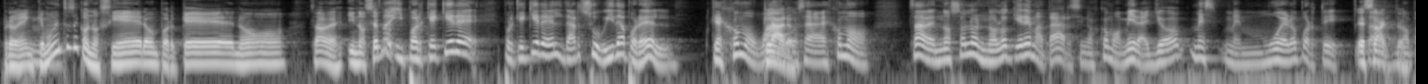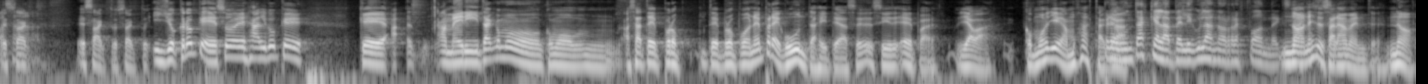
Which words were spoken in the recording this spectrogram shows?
pero ¿en qué momento se conocieron? ¿Por qué? No, ¿sabes? Y no sé por... ¿Y por qué, quiere, por qué quiere él dar su vida por él? Que es como, wow, o sea, es como... ¿Sabes? No solo no lo quiere matar, sino es como, mira, yo me, me muero por ti. Exacto, exacto. Exacto, exacto. Y yo creo que eso es algo que que amerita como, como, o sea, te, te propone preguntas y te hace decir, epa, ya va, ¿cómo llegamos hasta acá? Preguntas que la película no responde. no necesariamente, no,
